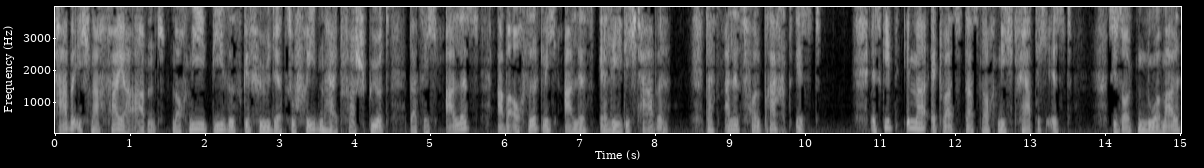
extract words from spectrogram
habe ich nach Feierabend noch nie dieses Gefühl der Zufriedenheit verspürt, dass ich alles, aber auch wirklich alles erledigt habe, dass alles vollbracht ist. Es gibt immer etwas, das noch nicht fertig ist, Sie sollten nur mal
